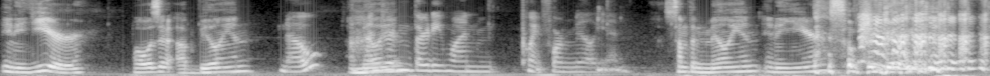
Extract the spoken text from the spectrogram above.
in a year, what was it? A billion? No? A million? 131.4 million. Something million in a year? Something good.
